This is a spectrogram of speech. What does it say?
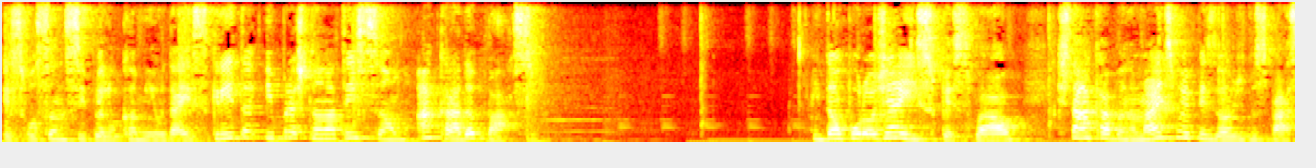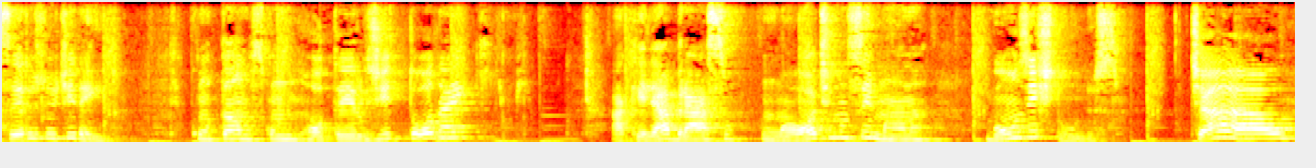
esforçando-se pelo caminho da escrita e prestando atenção a cada passo. Então por hoje é isso, pessoal. Está acabando mais um episódio dos Parceiros do Direito. Contamos com um roteiro de toda a equipe. Aquele abraço, uma ótima semana, bons estudos. Tchau!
